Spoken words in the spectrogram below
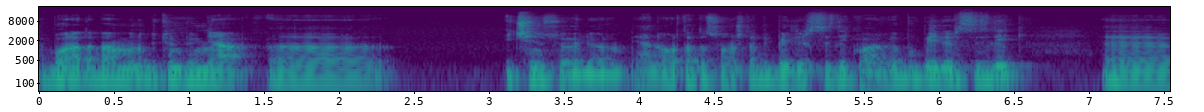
bu arada ben bunu bütün dünya e, için söylüyorum. Yani ortada sonuçta bir belirsizlik var ve bu belirsizlik e,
